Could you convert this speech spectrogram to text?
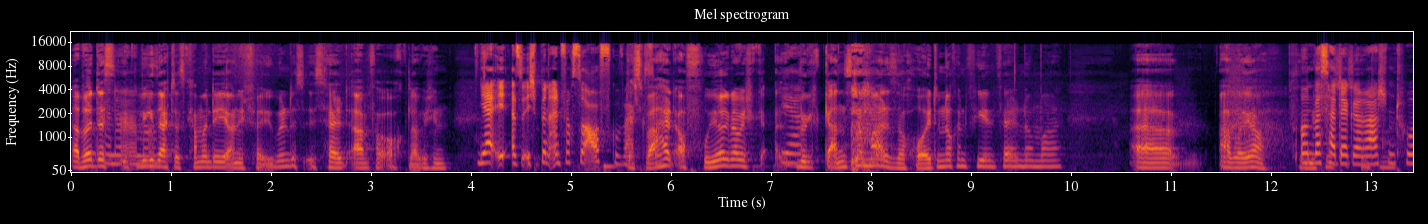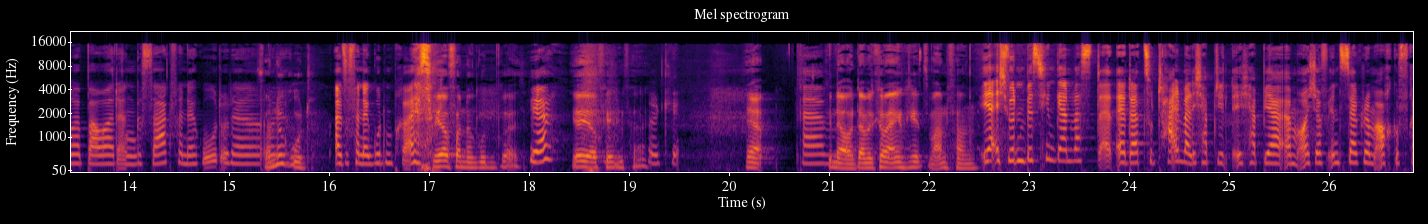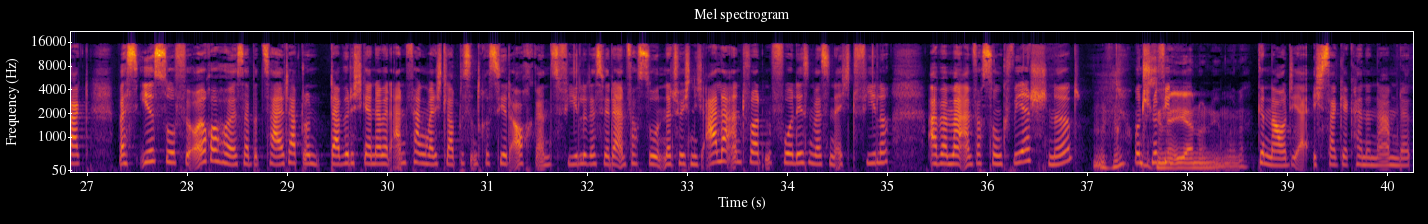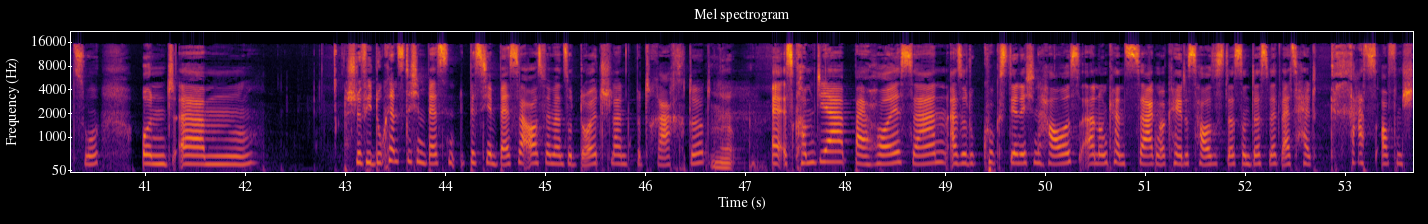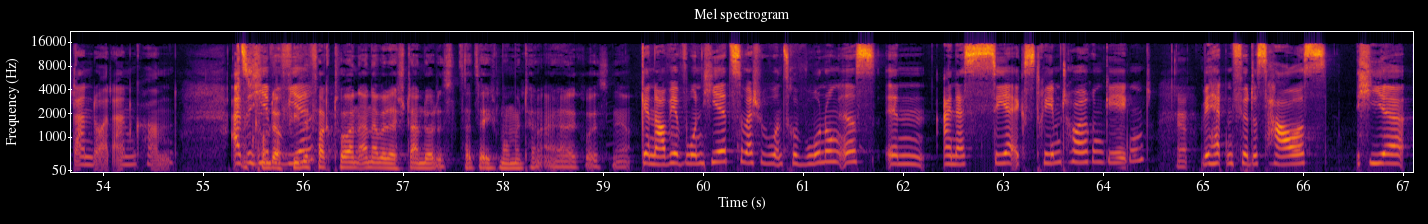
aber das, wie gesagt, das kann man dir ja auch nicht verübeln. Das ist halt einfach auch, glaube ich, ein, Ja, also ich bin einfach so aufgewachsen. das war halt auch früher, glaube ich, Ja. wirklich ganz normal. Das ist auch heute noch in vielen Fällen normal. Äh, aber ja. Und was hat der Garagentorbauer dann gesagt? Fand er gut oder? Fand er gut. Also von der guten Preis. Ja, von einem guten Preis. ja? Ja, ja, auf jeden Fall. Okay. Ja, Ähm, genau. Damit können wir eigentlich jetzt mal anfangen. Ja, ich würde ein bisschen gern was da, äh, dazu teilen, weil ich habe ich hab ja ähm, euch auf Instagram auch gefragt, was ihr so für eure Häuser bezahlt habt und da würde ich gerne damit anfangen, weil ich glaube, das interessiert auch ganz viele, dass wir da einfach so natürlich nicht alle Antworten vorlesen, weil es sind echt viele, aber mal einfach so ein Querschnitt. Und Die sind ja Schnüffi, eher anonym, oder? genau, die, ich sag ja keine Namen dazu. Und ähm, Schnüffi, du kennst dich ein bisschen besser aus, wenn man so Deutschland betrachtet. Ja. Äh, es kommt ja bei Häusern, also du guckst dir nicht ein Haus an und kannst sagen, okay, das Haus ist das und das, weil es halt krass auf den Standort ankommt. Also Es hier, kommt auf viele Faktoren an, aber der Standort ist tatsächlich momentan einer der größten, ja. genau, wir wohnen hier zum Beispiel, wo unsere Wohnung ist, in einer sehr extrem teuren Gegend. Ja. Wir hätten für das Haus hier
